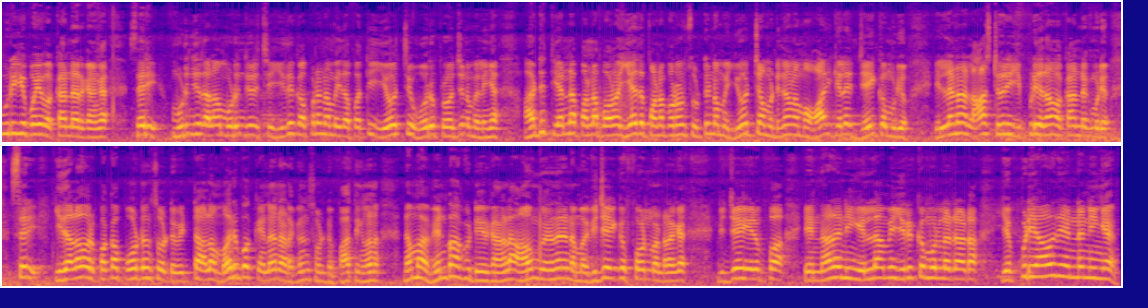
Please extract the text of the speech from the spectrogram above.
குறுகி போய் உக்காந்து இருக்காங்க. சரி முடிஞ்சதெல்லாம் முடிஞ்சிருச்சு. இதுக்கப்புறம் நம்ம இதை பத்தி யோசிச்சு ஒரு பிரயோஜனம் இல்லைங்க. அடுத்து என்ன பண்ண போறோம் ஏது பண்ண போறோம்னு சொல்லிட்டு நம்ம யோசிச்சா மட்டும்தான் நம்ம வாழ்க்கையில ஜெயிக்க முடியும். இல்லைன்னா லாஸ்ட் வரையும் இப்படியே தான் உக்காந்துக்க முடியும். சரி இதெல்லாம் ஒரு பக்கம் போட்டுன்னு சொல்லிட்டு விட்டாலும் மறுபக்கம் என்ன நடக்குதுன்னு சொல்லிட்டு இருக்காங்கன்னா நம்ம வெண்பா குட்டி இருக்காங்களா? அவங்க இருந்து நம்ம விஜய்க்கு ஃபோன் பண்றாங்க. விஜய் இருப்பா. என்னால் நீங்கள் எல்லாமே இருக்க முடியலடாடா. எப்படியாவது என்ன நீங்க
